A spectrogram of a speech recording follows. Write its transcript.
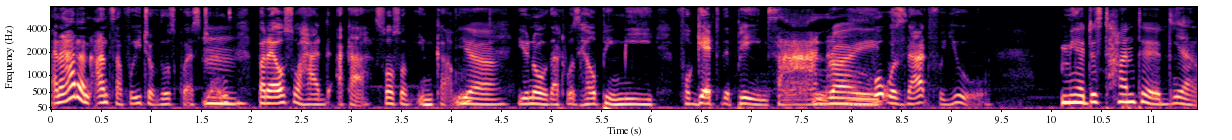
And I had an answer for each of those questions, Mm. but I also had like, a source of income. yeah You know, that was helping me forget the pain. Sana. Right. What was that for you? Me I just hunted Yeah.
